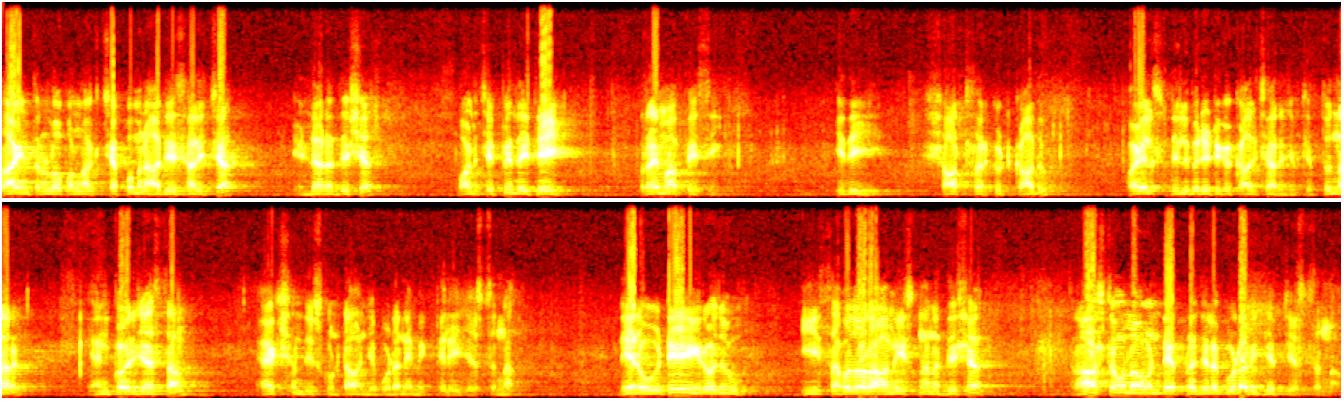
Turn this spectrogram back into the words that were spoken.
సాయంత్రం లోపల నాకు చెప్పమని ఆదేశాలు ఇచ్చారు. వెళ్ళారు అధ్యక్ష వాళ్ళు చెప్పింది అయితే ప్రైమ్ ఇది షార్ట్ సర్క్యూట్ కాదు. ఫైల్స్ డెలిబరేట్గా కాల్చారని చెప్పి చెప్తున్నారు. ఎంక్వైరీ చేస్తాం. యాక్షన్ తీసుకుంటామని చెప్పి కూడా నేను మీకు తెలియజేస్తున్నా. నేను ఒకటే ఈరోజు ఈ సభ ద్వారా హామీ ఇస్తున్నాను రాష్ట్రంలో ఉండే ప్రజలకు కూడా విజ్ఞప్తి చేస్తున్నాం.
